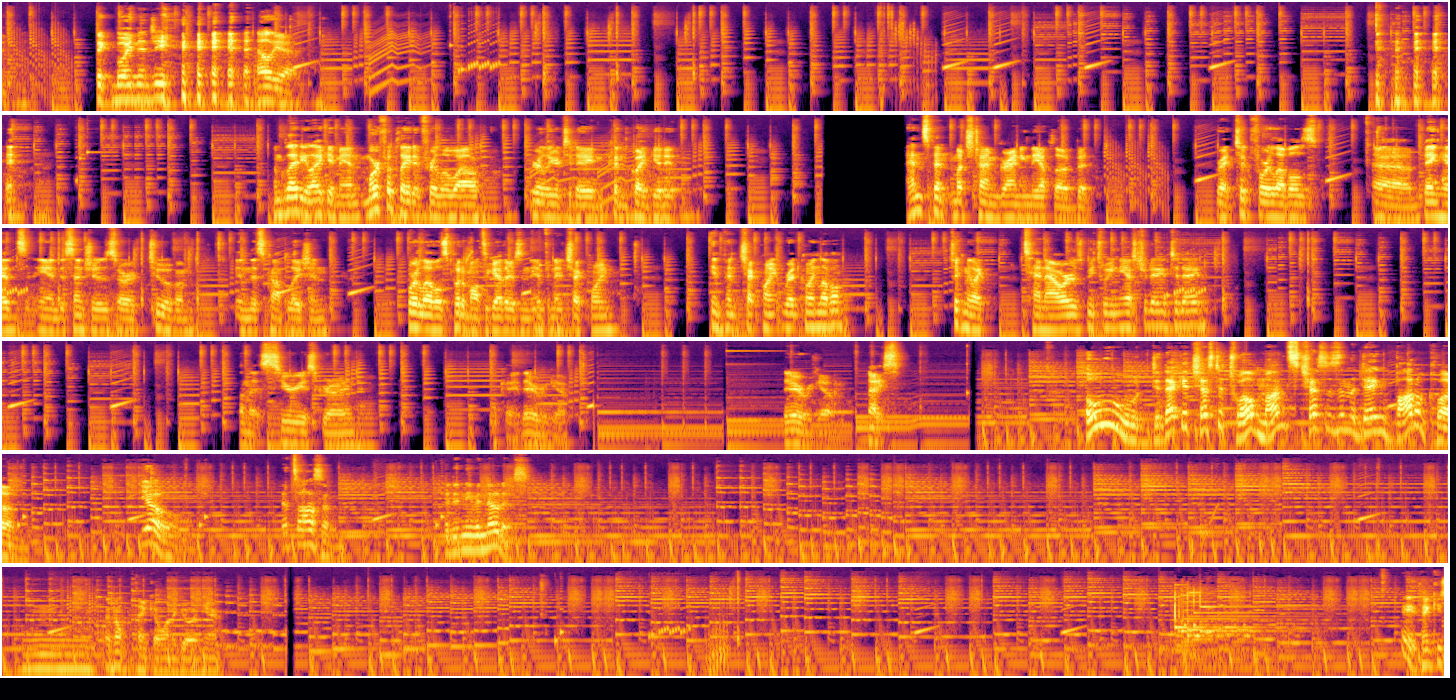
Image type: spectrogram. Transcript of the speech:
Thick boy ninja. Hell yeah. I'm glad you like it, man. Morpha played it for a little while earlier today and couldn't quite get it. I hadn't spent much time grinding the upload, but... Right, took four levels. Uh, Bangheads and Essentias are two of them in this compilation. Four levels, put them all together as an infinite checkpoint. Infinite checkpoint red coin level. Took me like 10 hours between yesterday and today. On that serious grind. Okay, there we go. There we go. Nice. Oh, did that get Chess to 12 months? Chess is in the dang bottle club. Yo, that's awesome. I didn't even notice.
